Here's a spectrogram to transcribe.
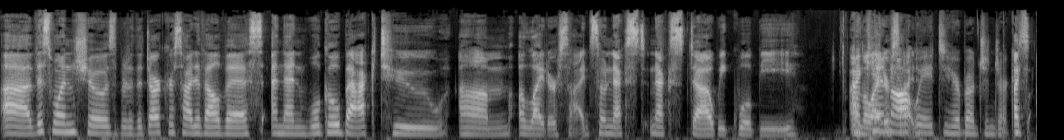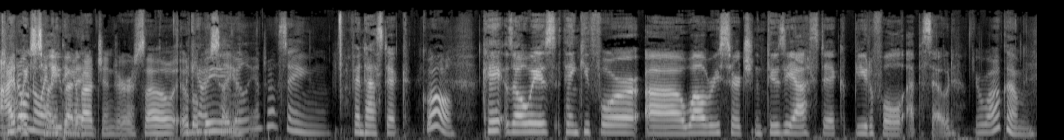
Uh, this one shows a bit of the darker side of Elvis, and then we'll go back to um, a lighter side. So next next uh, week will be on I the lighter cannot side. wait to hear about Ginger because I I, don't know anything about about. Ginger, so it'll can't wait to be really interesting. Fantastic. Cool. Okay, as always, thank you for a well researched, enthusiastic, beautiful episode. You're welcome.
